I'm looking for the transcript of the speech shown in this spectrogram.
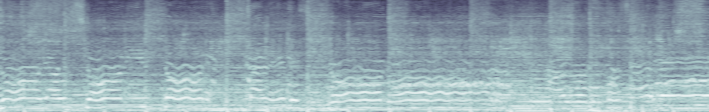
gloria, unción y victoria. Salen de su trono. Adoremos al Rey.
